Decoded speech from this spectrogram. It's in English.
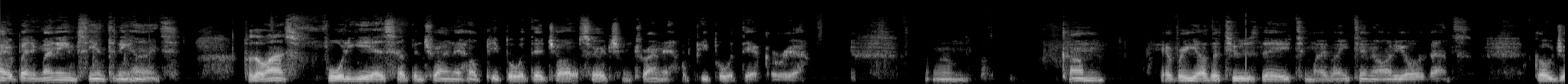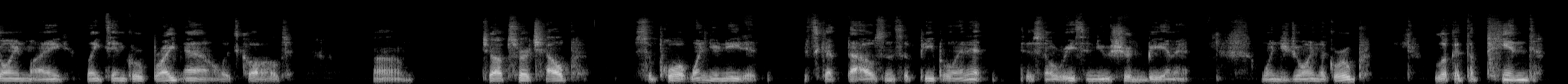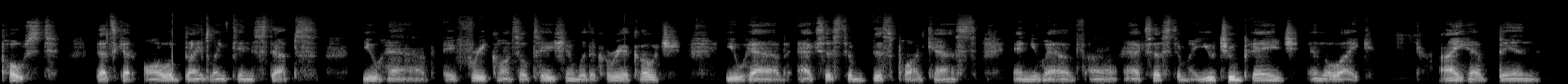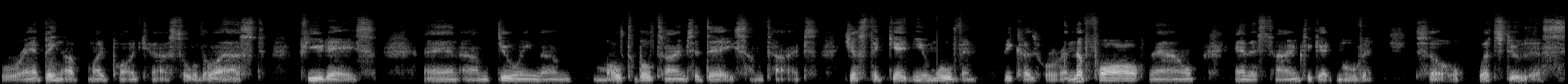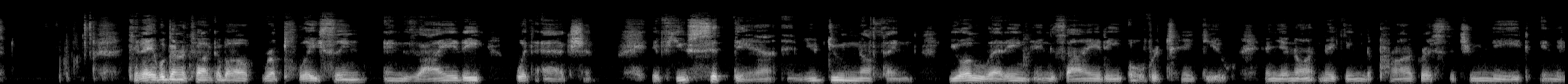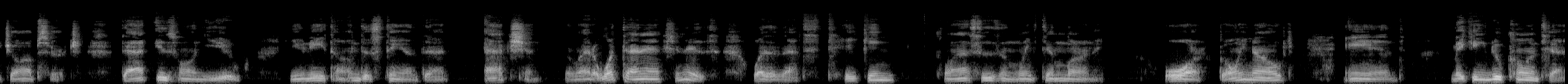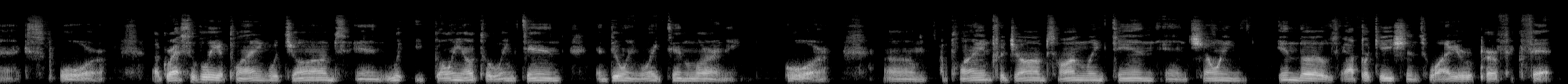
Hi, everybody. My name's Anthony Hines. For the last 40 years, I've been trying to help people with their job search and trying to help people with their career. Um, come every other Tuesday to my LinkedIn audio events. Go join my LinkedIn group right now. It's called um, Job Search Help Support When You Need It. It's got thousands of people in it. There's no reason you shouldn't be in it. When you join the group, look at the pinned post that's got all of my LinkedIn steps. You have a free consultation with a career coach. You have access to this podcast, and you have uh, access to my YouTube page and the like. I have been ramping up my podcast over the last few days, and I'm doing them multiple times a day sometimes just to get you moving because we're in the fall now and it's time to get moving. So let's do this. Today we're going to talk about replacing anxiety with action. If you sit there and you do nothing, you're letting anxiety overtake you and you're not making the progress that you need in your job search. That is on you. You need to understand that action no matter what that action is, whether that's taking classes in LinkedIn Learning or going out and making new contacts or aggressively applying with jobs and going out to LinkedIn and doing LinkedIn Learning or um, applying for jobs on LinkedIn and showing in those applications why you're a perfect fit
